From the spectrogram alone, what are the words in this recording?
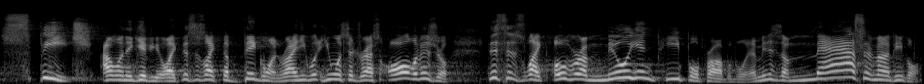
speech I want to give you. Like, this is like the big one, right? He, he wants to address all of Israel. This is like over a million people, probably. I mean, this is a massive amount of people.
